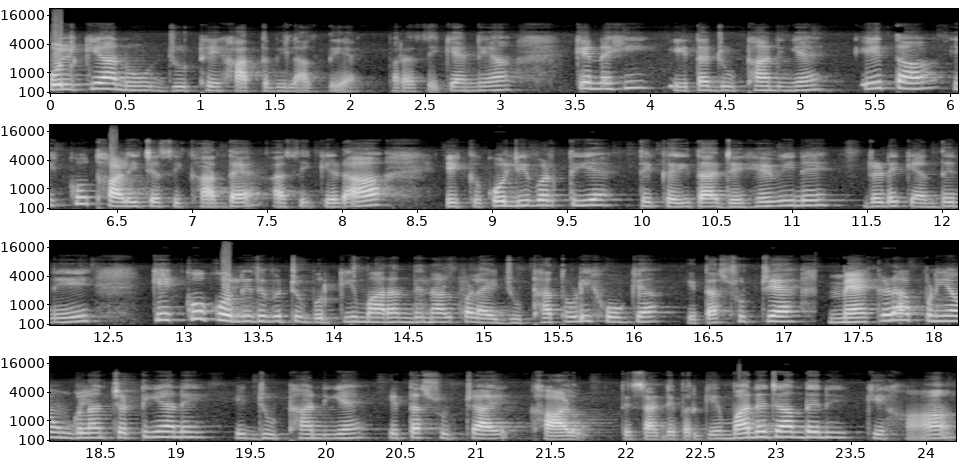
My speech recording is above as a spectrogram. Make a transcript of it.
ਫੁਲਕਿਆਂ ਨੂੰ ਜੂਠੇ ਹੱਥ ਵੀ ਲੱਗਦੇ ਆ। ਪਰ ਅਸੀਂ ਕਹਿੰਦੇ ਆ ਕਿ ਨਹੀਂ, ਇਹ ਤਾਂ ਜੂਠਾ ਨਹੀਂ ਹੈ, ਇਹ ਤਾਂ ਇੱਕੋ ਥਾਲੀ 'ਚ ਅਸੀਂ ਖਾਧਾ ਅਸੀਂ ਕਿਹੜਾ ਇੱਕ ਕੋਲੀ ਵਰਤੀ ਹੈ ਅਤੇ ਕਈ ਤਾਂ ਅਜਿਹੇ ਵੀ ਨੇ ਜਿਹੜੇ ਕਹਿੰਦੇ ਨੇ ਕਿ ਇੱਕੋ ਕੋਲੀ ਦੇ ਵਿੱਚ ਬੁਰਕੀ ਮਾਰਨ ਦੇ ਨਾਲ ਭਲਾ ਇਹ ਜੂਠਾ ਥੋੜ੍ਹੀ ਹੋ ਗਿਆ, ਇਹ ਤਾਂ ਸੁੱਚਾ ਹੈ। ਮੈਂ ਕਿਹੜਾ ਆਪਣੀਆਂ ਉਂਗਲਾਂ ਚੱਟੀਆਂ ਨੇ? ਇਹ ਜੂਠਾ ਨਹੀਂ ਹੈ, ਇਹ ਤਾਂ ਸੁੱਚਾ ਹੈ ਖਾ ਲਓ। ਅਤੇ ਸਾਡੇ ਵਰਗੇ ਮੰਨ ਜਾਂਦੇ ਨੇ ਕਿ ਹਾਂ,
